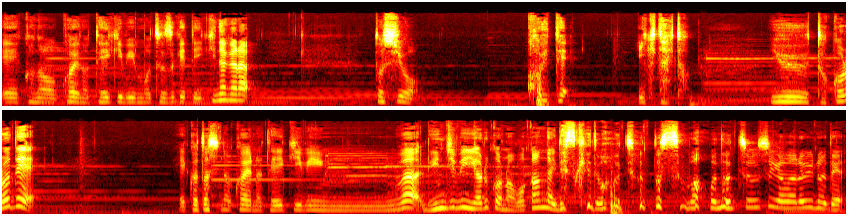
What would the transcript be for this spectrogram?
えー、この声の定期便も続けていきながら、年を超えていきたいというところで、え今年の声の定期便は臨時便やるかなわかんないですけど ちょっとスマホの調子が悪いので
